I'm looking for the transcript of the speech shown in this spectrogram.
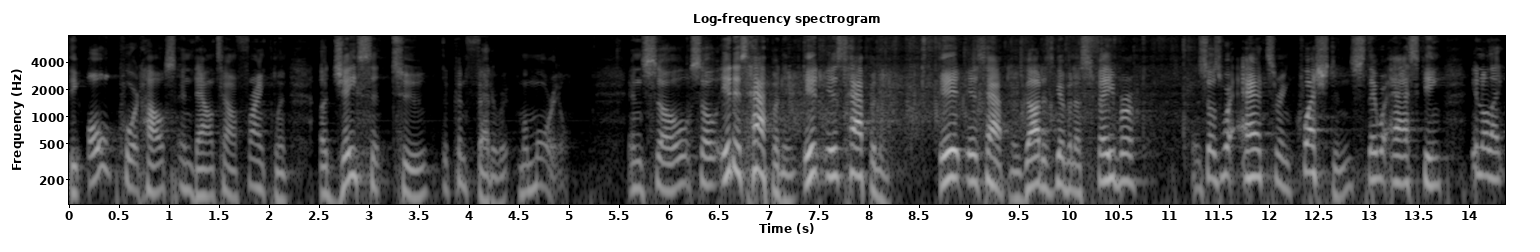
the old courthouse in downtown Franklin, adjacent to the Confederate Memorial. And so, so it is happening. It is happening. It is happening. God has given us favor. And so, as we're answering questions, they were asking, you know, like,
